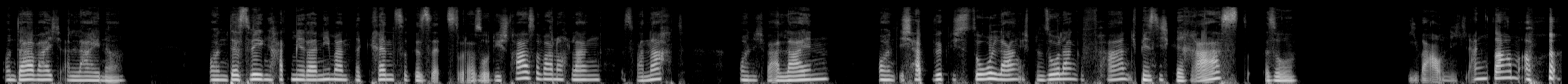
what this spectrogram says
Und da war ich alleine. Und deswegen hat mir da niemand eine Grenze gesetzt oder so. Die Straße war noch lang, es war Nacht und ich war allein und ich habe wirklich so lang, ich bin so lang gefahren, ich bin jetzt nicht gerast, also ich war auch nicht langsam, aber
